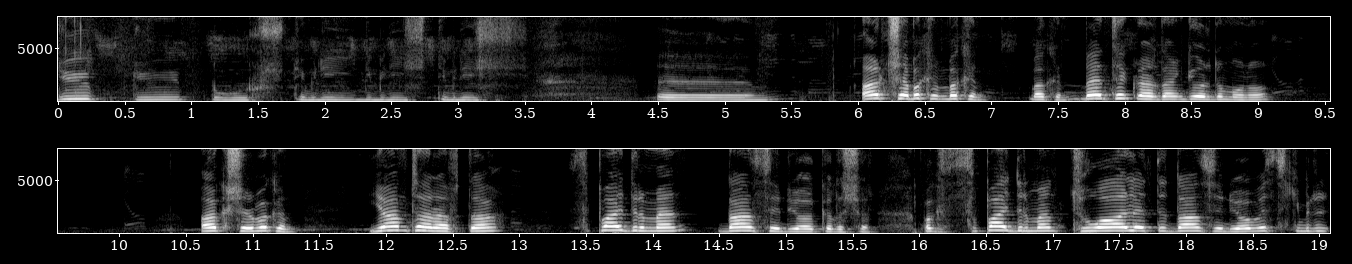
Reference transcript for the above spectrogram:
Düp düp dur. Dibidi dibidi dibidi. Ee, arkadaşlar bakın bakın. Bakın ben tekrardan gördüm onu. Arkadaşlar bakın. Yan tarafta Spider-Man dans ediyor arkadaşlar. Bakın Spider-Man tuvalette dans ediyor ve bir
